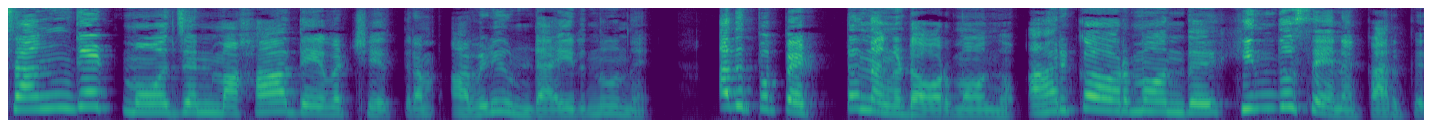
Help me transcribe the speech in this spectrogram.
സങ്കട് മോചൻ മഹാദേവ ക്ഷേത്രം അവിടെ ഉണ്ടായിരുന്നു എന്ന്. അതിപ്പോ പെട്ടെന്ന് അങ്ങോട്ട് ഓർമ്മ വന്നു. ആർക്കും ഓർമ്മ വന്നത്? ഹിന്ദു സേനക്കാർക്ക്.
